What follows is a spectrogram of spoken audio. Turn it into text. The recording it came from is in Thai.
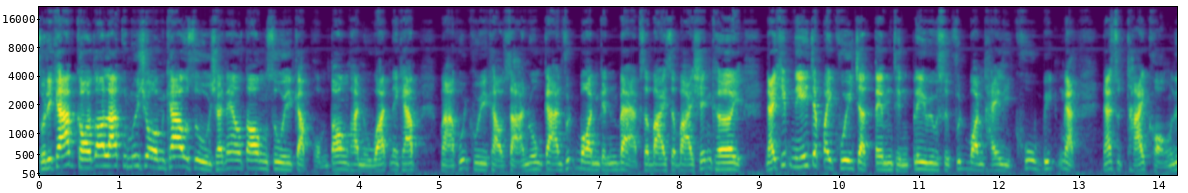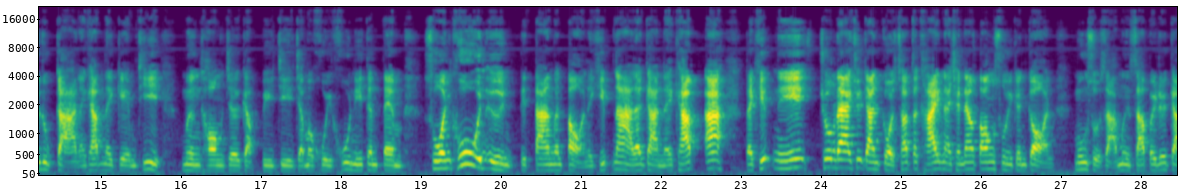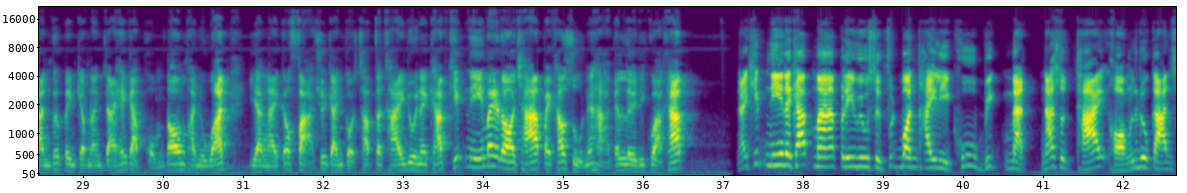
สวัสดีครับ ขอต้อนรับคุณผู้ชมเข้าสู่ช anel ต้องซุยกับผมต้องพานุวัฒน์นะครับ มาพูดคุยข่าวสารวงการฟุตบอลกันแบบสบายๆเช่นเคย ในคลิปนี้จะไปคุยจัดเต็มถึงปรีวิวศึกฟุตบอลไทยลีกคู่บิ๊กแมตช์ นัดสุดท้ายของฤดูกาลนะครับในเกมที่เมืองทองเจอกับ BG จะมาคุยคู่นี้เต็มๆ ส่วนคู่อื่นๆ ติดตามกันต่อในคลิปหน้าแล้วกันนะครับอะแต่คลิปนี้ช่วงแรกช่วยการกด subscribe ในช anel ต้องซุยกันก่อน มุ่งสู่30,000ซับไปด้วยกัน เพื่อเป็นกำลังใจให้กับผมต้องพานุวัฒน์ยังไงก็ฝากช่วยกันกดซับสไครต์ด้วยนะครับ คลิปนี้ไม่รอช้าไปเข้าสู่เนื้อหากันเลยดีกว่าครับ ในคลิปนี้นะครับ มาปรีวิวศึกฟุตบอลไทยลีกคู่บิ๊กแมตช์นัดสุดท้ายของฤดูกาล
